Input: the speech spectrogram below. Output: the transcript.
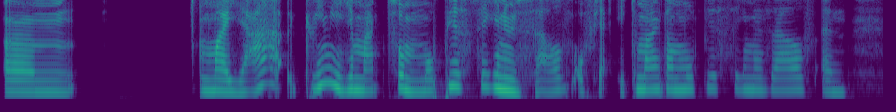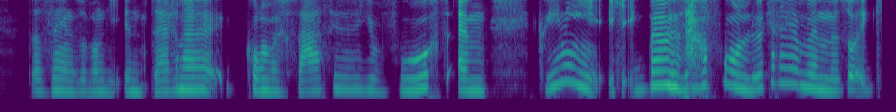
Um, maar ja, ik weet niet, je maakt zo mopjes tegen jezelf. Of ja, ik maak dan mopjes tegen mezelf. En dat zijn zo van die interne conversaties die je voert. En ik weet niet, ik ben mezelf gewoon leuker gaan vinden. Zo, ik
